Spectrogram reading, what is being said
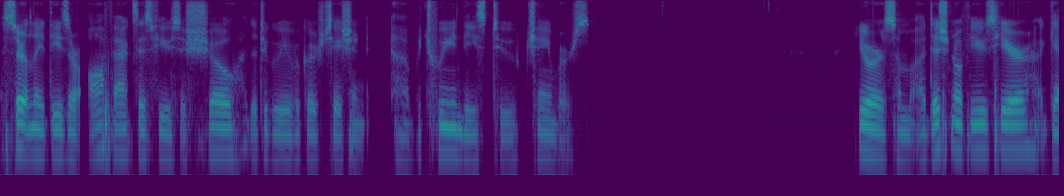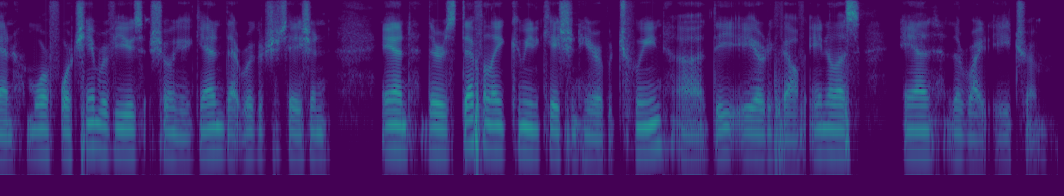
Certainly, these are off axis views to show the degree of regurgitation uh, between these two chambers. Here are some additional views here. Again, more four chamber views showing again that regurgitation. And there's definitely communication here between uh, the aortic valve annulus and the right atrium.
